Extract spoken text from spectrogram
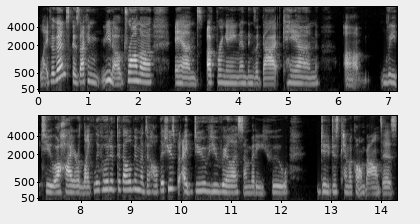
life events because that can you know trauma and upbringing and things like that can um lead to a higher likelihood of developing mental health issues but i do view Rayla as somebody who due to just chemical imbalances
